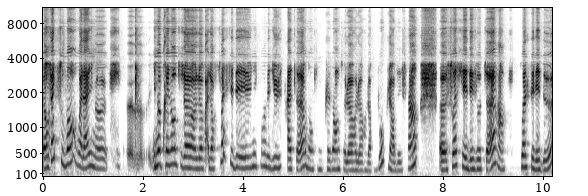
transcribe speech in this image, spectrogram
en fait, souvent, voilà, ils me, euh, ils me présentent leur, leur alors soit c'est des, uniquement des illustrateurs, donc ils me présentent leur leur leur book, leur dessin, euh, soit c'est des auteurs, soit c'est les deux.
